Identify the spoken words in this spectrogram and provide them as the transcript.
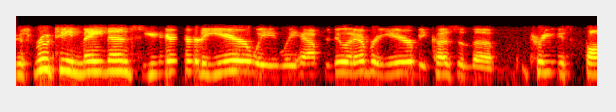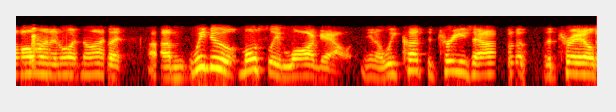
just routine maintenance year to year. We we have to do it every year because of the trees falling and whatnot. But um, we do mostly log out. You know, we cut the trees out of the trail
